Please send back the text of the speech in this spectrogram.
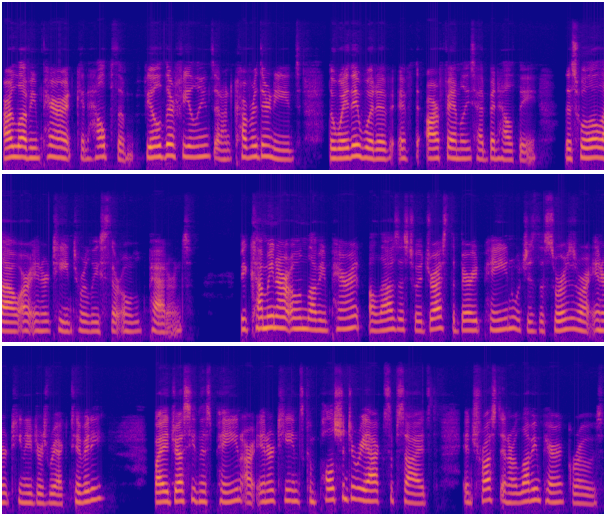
Our loving parent can help them feel their feelings and uncover their needs the way they would have if our families had been healthy. This will allow our inner teen to release their old patterns. Becoming our own loving parent allows us to address the buried pain, which is the source of our inner teenager's reactivity. By addressing this pain, our inner teen's compulsion to react subsides and trust in our loving parent grows.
